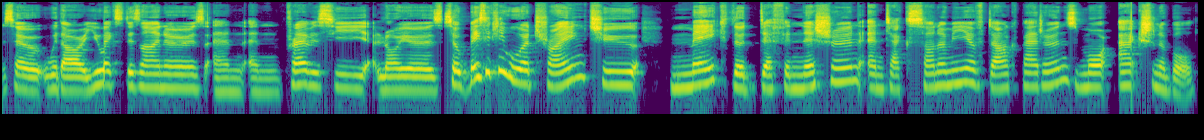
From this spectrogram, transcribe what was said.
so with our ux designers and and privacy lawyers so basically we were trying to make the definition and taxonomy of dark patterns more actionable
